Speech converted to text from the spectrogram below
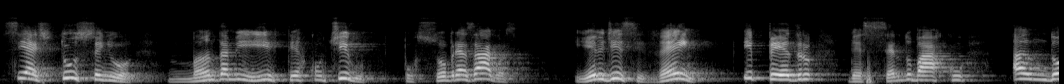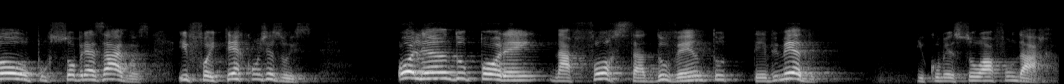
Se és tu, Senhor, manda-me ir ter contigo por sobre as águas. E ele disse: Vem. E Pedro, descendo do barco, andou por sobre as águas e foi ter com Jesus. Olhando, porém, na força do vento, teve medo e começou a afundar.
